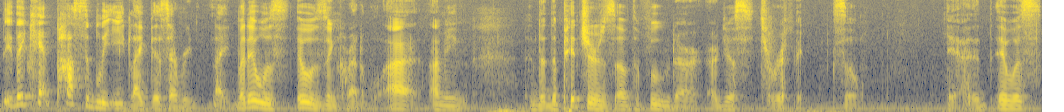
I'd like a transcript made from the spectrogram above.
they, they can't possibly eat like this every night, but it was it was incredible. I I mean the, the pictures of the food are, are just terrific. So, yeah, it, it was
